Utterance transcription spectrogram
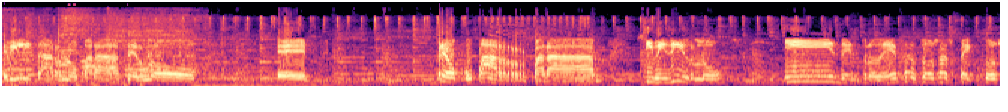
debilitarlo, para hacerlo eh, preocupar, para dividirlo. Y dentro de esos dos aspectos,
